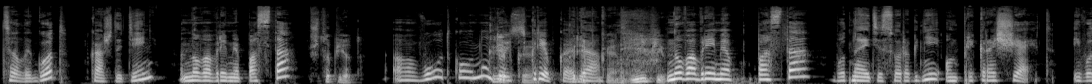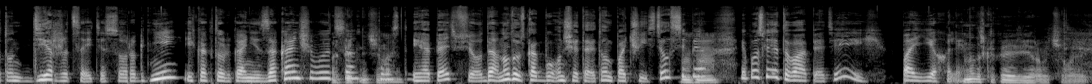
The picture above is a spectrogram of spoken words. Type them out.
целый год, каждый день, но во время поста... Что пьет? А, водку, ну, крепкая, то есть крепкая, крепкая да. Не пиво. Но во время поста, вот на эти 40 дней, он прекращает. И вот он держится эти 40 дней, и как только они заканчиваются, опять пост, и опять все, да. Ну, то есть, как бы он считает, он почистил себя, угу. и после этого опять, эй, поехали. Надо же, какая вера у человека.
